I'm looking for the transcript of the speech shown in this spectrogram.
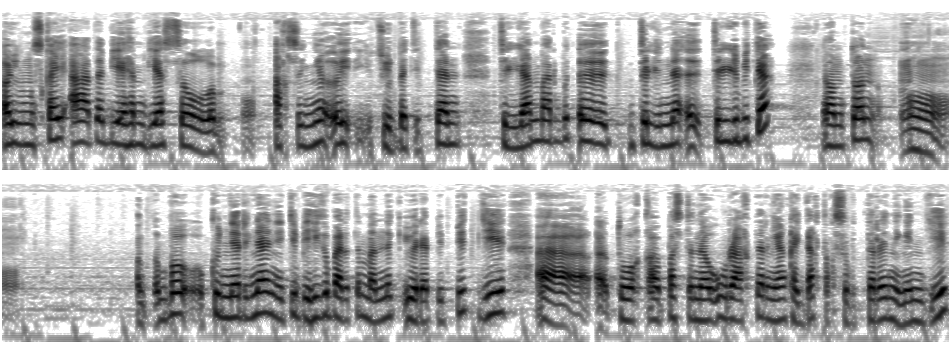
оюнускай аата биэхэм биэсыл аксыны сүрбетиттен тиллен барбыт тиллибите онтон бу күннеринен ити биһиги барытын маннык үөрәппиппит ди туока пастана ураахтар нген кайдак таксыбыттары неген ди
